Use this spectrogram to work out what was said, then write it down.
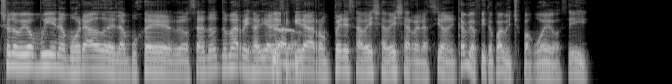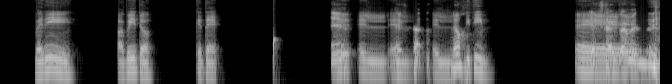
yo lo veo muy enamorado de la mujer. O sea, no, no me arriesgaría ni Claro. siquiera a romper esa bella, bella relación. En cambio, Fito Páez me chupan huevos, sí. Vení, papito, que te. ¿eh? El, el, el, Exacto. el No. pitín. Eh, Exactamente.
